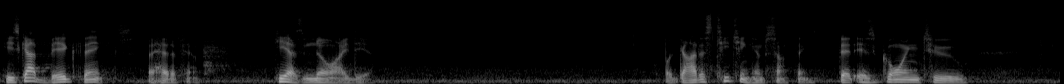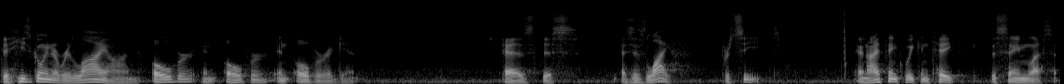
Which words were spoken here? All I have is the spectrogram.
He's got big things ahead of him. He has no idea. But God is teaching him something that is going to, that he's going to rely on over and over and over again as this, as his life proceeds. And I think we can take the same lesson.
